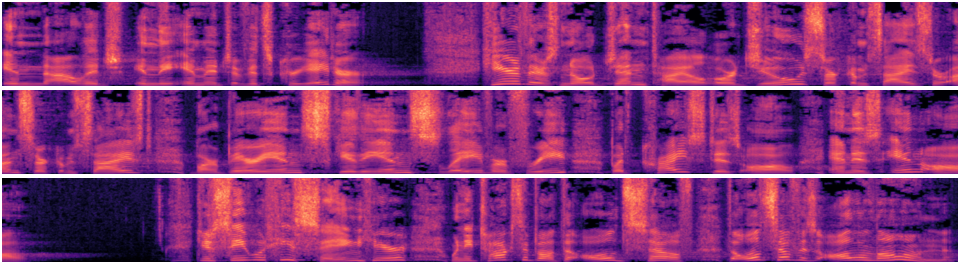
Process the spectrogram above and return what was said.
in knowledge in the image of its creator. Here there's no Gentile or Jew, circumcised or uncircumcised, barbarian, Scythian, slave or free, but Christ is all and is in all. Do you see what he's saying here? When he talks about the old self, the old self is all alone.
